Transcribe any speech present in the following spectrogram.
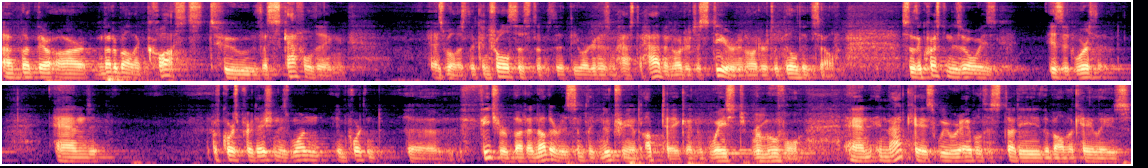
Uh, but there are metabolic costs to the scaffolding as well as the control systems that the organism has to have in order to steer, in order to build itself. So the question is always, is it worth it? And of course, predation is one important uh, feature, but another is simply nutrient uptake and waste removal. And in that case, we were able to study the volvocales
